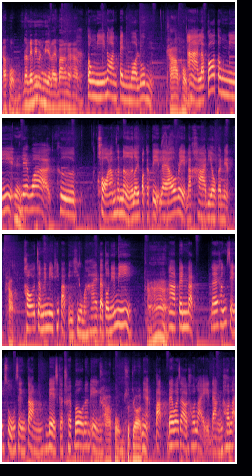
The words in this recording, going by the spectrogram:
ครับผมด้านนี้มันมีอะไรบ้างนะครับอะตรงนี้นอนเป็นวอลลุ่มครับผม อ่าแล้วก็ตรงนี้อืม เรียกว่าคือ ขอนำเสนอเลยปกติแล้วเรทราคาเดียวกันเนี่ยครับเขาจะไม่มีที่ปรับ EQ มาให้ แต่ตัวนี้มีอ่าอ่าเป็นแบบ ได้ทั้งเสียงสูงเสียงต่ำเบสกับ treble นั่นเองครับผมสุดยอดเนี่ยปรับได้ว่าจะเอาเท่าไหร่ดังเท่าไหร่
